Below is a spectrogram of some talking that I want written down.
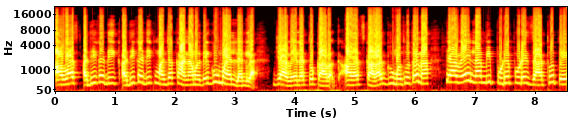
आवाज अधिक अधिक अधिक अधिक माझ्या कानामध्ये घुमायला लागला. ज्या वेळेला तो आवाज काळात घुमत होता ना त्यावेळेला मी पुढे पुढे जात होते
